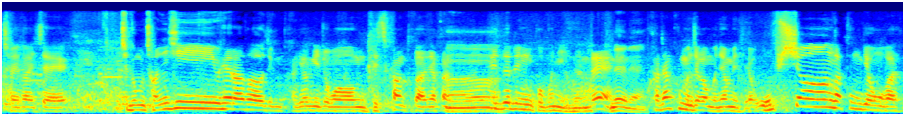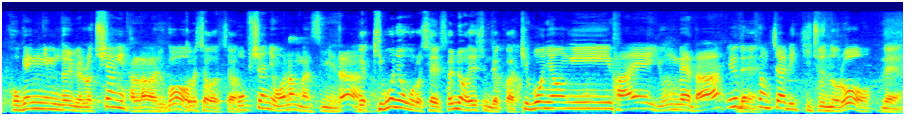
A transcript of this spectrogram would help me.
저희가 이제 지금 전시회라서 지금 가격이 조금 디스카운트가 약간 음. 해드리는 부분이 있는데 네네. 가장 큰 문제가 뭐냐면 이제 옵션 같은 경우가 고객님들별로 취향이 달라가지고 그렇죠, 그렇죠. 옵션이 워낙 많습니다. 그러니까 기본 형으로 제일 설명을 해주시면 될 것 같아요. 기본형이 4에 6m 7평짜리 기준으로 네.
